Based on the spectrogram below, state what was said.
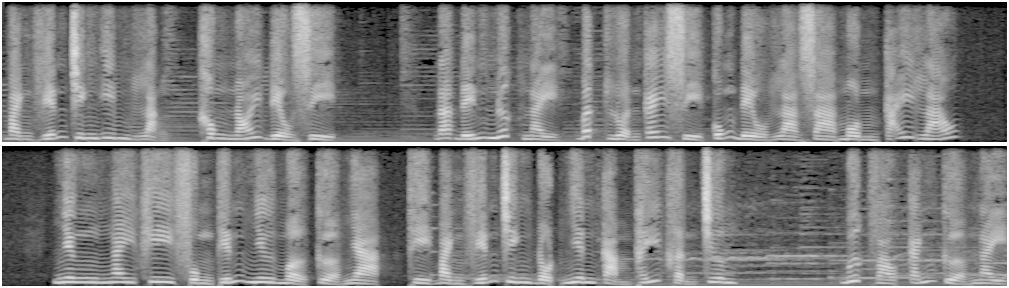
Bành Viễn Trinh im lặng, không nói điều gì, đã đến nước này, bất luận cái gì cũng đều là già mồm cãi láo. Nhưng ngay khi Phùng Tiến Như mở cửa nhà, thì Bành Viễn Trinh đột nhiên cảm thấy khẩn trương. Bước vào cánh cửa này,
